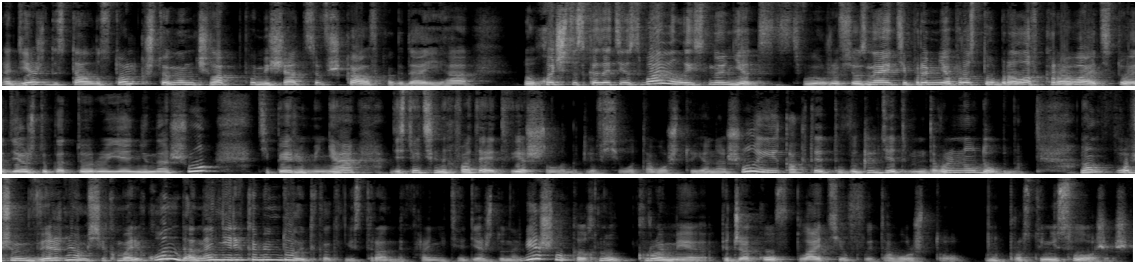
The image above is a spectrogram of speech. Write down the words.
одежды стало столько, что она начала помещаться в шкаф, когда я ну, хочется сказать, избавилась, но нет, вы уже все знаете про меня, просто убрала в кровать ту одежду, которую я не ношу. Теперь у меня действительно хватает вешалок для всего того, что я ношу, и как-то это выглядит довольно удобно. Ну, в общем, вернемся к Марикондо. Она не рекомендует, как ни странно, хранить одежду на вешалках, ну, кроме пиджаков, платьев и того, что ну, просто не сложишь.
